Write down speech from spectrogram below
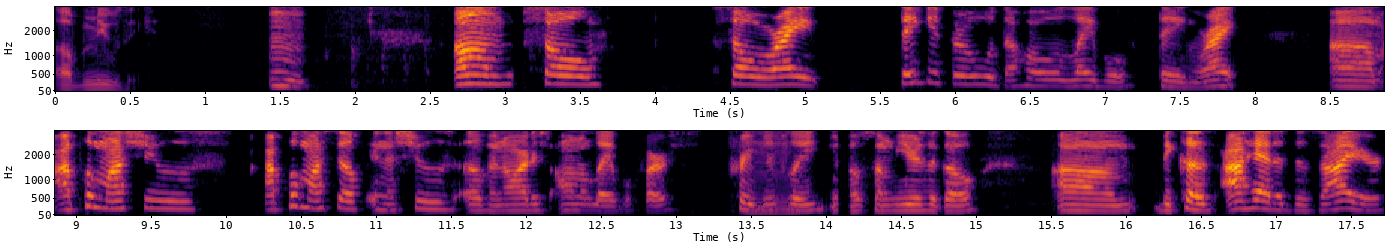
of music. Um, so so right, thinking through with the whole label thing, right? Um, I put my shoes I put myself in the shoes of an artist on a label first, previously, you know, some years ago. Um, because I had a desire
